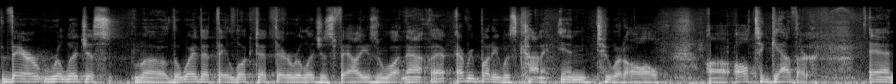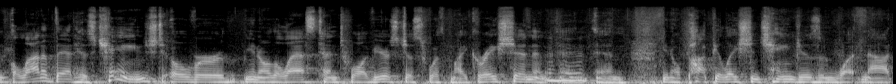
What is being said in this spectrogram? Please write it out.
their religious, uh, the way that they looked at their religious values and whatnot, everybody was kind of into it all, uh, all together. And a lot of that has changed over, you know, the last 10, 12 years just with migration and, mm-hmm. and, and, you know, population changes and whatnot.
